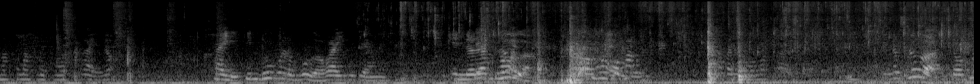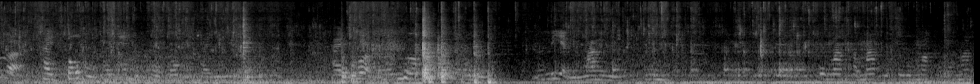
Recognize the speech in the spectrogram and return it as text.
มักมักไปทอดไข่เนาะ ไข่กินดุก็ระเบื่อไว้คือเสียงนี่กินเนื้อแล้วเพื่อก็ไข่กินน้ำเพื่อตัวเพื่อไข่ต้มไข่เนี่ยไข่ต้มไข่นี้ไข่ทอดมันเพิ่มมันเลี่ยนมันเนี่ยกูมักกับมักกูมักกับมัก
